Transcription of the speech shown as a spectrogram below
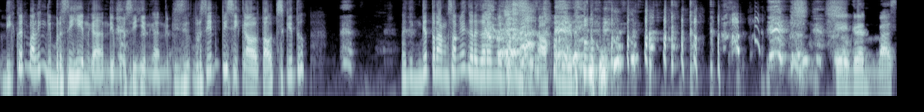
di kan paling dibersihin kan? Dibersihin kan? Dibersihin physical touch gitu Anjing, dia terangsangnya gara-gara megang cover gitu. Eh Glenn bahas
